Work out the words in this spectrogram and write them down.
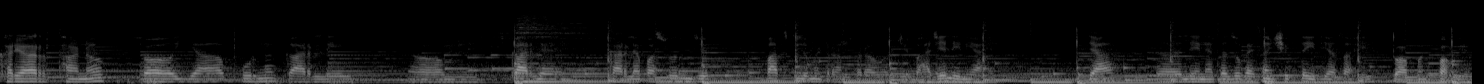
खऱ्या अर्थानं या पूर्ण कारले कारल्या कारल्यापासून जे पाच किलोमीटर अंतरावर जे भाजे लेणी आहेत त्या लेण्याचा जो काही संक्षिप्त इतिहास आहे तो आपण पाहूया.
